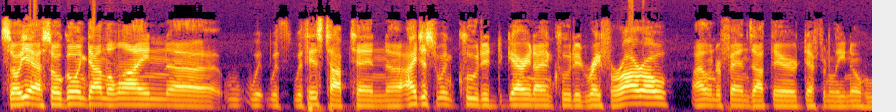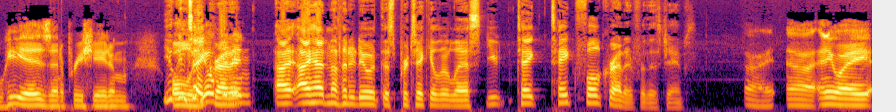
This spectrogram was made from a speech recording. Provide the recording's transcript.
So yeah, so going down the line uh, with, with with his top 10, uh, I just included Gary and I included Ray Ferraro. Islander fans out there definitely know who he is and appreciate him. You can Ola take Jokinen- credit. I, I had nothing to do with this particular list. You take take full credit for this, James. All right. Uh, anyway,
